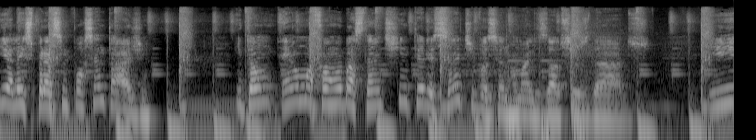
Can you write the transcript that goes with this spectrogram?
E ela é expressa em porcentagem. Então é uma forma bastante interessante você normalizar os seus dados e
